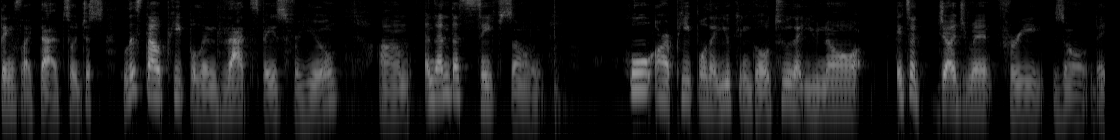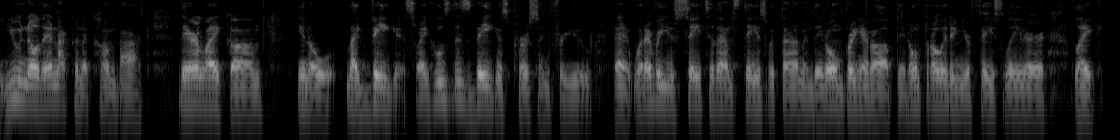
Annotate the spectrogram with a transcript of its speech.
things like that. So just list out people in that space for you. Um, and then the safe zone. Who are people that you can go to that you know it's a judgment free zone that you know they're not going to come back. They're like, um, you know, like Vegas, right? Who's this Vegas person for you that whatever you say to them stays with them and they don't bring it up, they don't throw it in your face later, like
